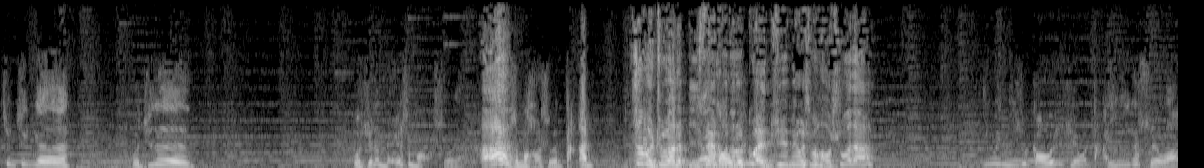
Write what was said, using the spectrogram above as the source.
就就这个，我觉得，我觉得没什么好说的啊有什么好说的？打，这么重要的比赛获得了冠军，没有什么好说的。因为你说搞文学，我打赢一个水王，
